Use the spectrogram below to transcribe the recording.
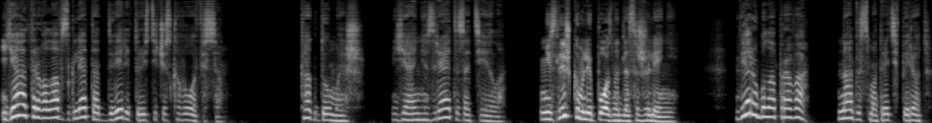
Я оторвала взгляд от двери туристического офиса. «Как думаешь, я не зря это затеяла? Не слишком ли поздно для сожалений?» Вера была права. Надо смотреть вперед.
